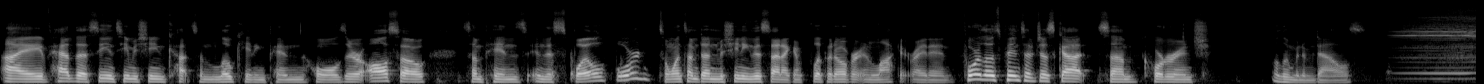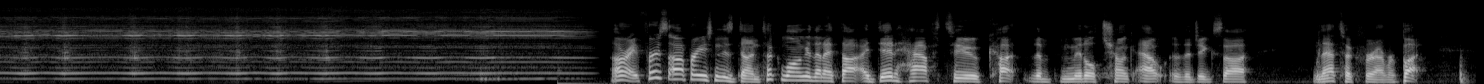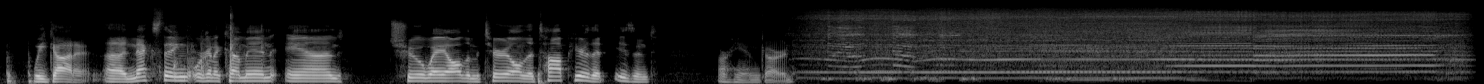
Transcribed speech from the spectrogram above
I've had the CNC machine cut some locating pin holes. There are also some pins in this spoil board. So once I'm done machining this side, I can flip it over and lock it right in. For those pins, I've just got some quarter inch aluminum dowels. All right, first operation is done. Took longer than I thought. I did have to cut the middle chunk out of the jigsaw, and that took forever, but we got it. Uh, next thing, we're gonna come in and chew away all the material on the top here that isn't our hand guard.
